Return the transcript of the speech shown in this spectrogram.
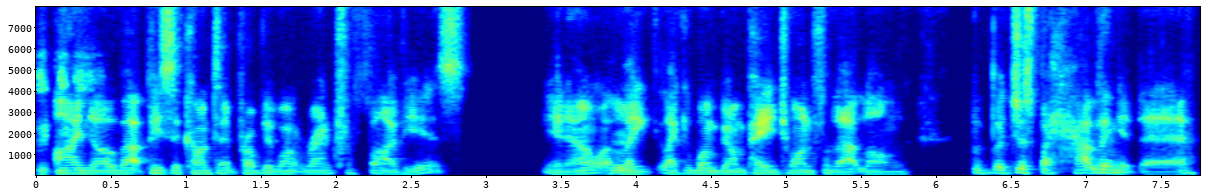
I know that piece of content probably won't rank for five years, you know, hmm. like like it won't be on page one for that long. But but just by having it there,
